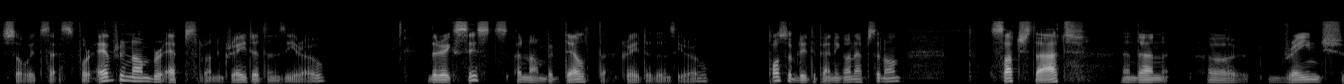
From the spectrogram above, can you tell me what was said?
So it says for every number epsilon greater than zero, there exists a number delta greater than zero, possibly depending on epsilon, such that, and then a range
